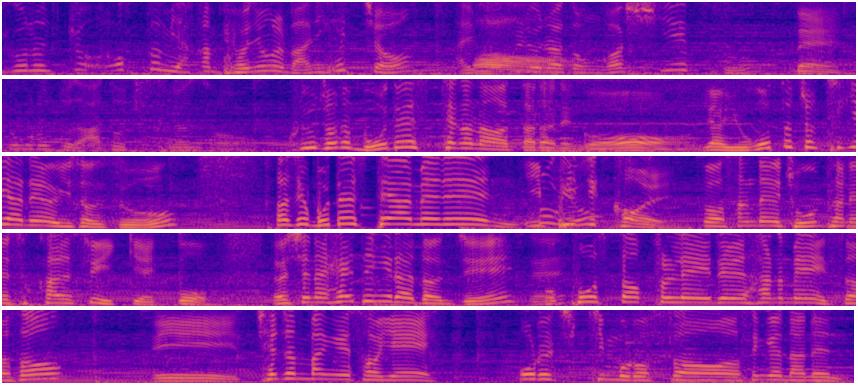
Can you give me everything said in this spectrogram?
이거는 조금 약간 변형을 많이 했죠. RW라던가 CF 네. 쪽으로도 놔둬주면서 그리고 저는 모데스테가 나왔다라는 거. 야, 요것도 좀 특이하네요, 이 선수. 사실 모데스테 하면은 이 그러게요. 피지컬 또 상당히 좋은 편에 속할 수 있겠고 역시나 헤딩이라든지 네. 뭐 포스터 플레이를 하는에 있어서 이 최전방에서의 볼을 지킴으로써 생겨나는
